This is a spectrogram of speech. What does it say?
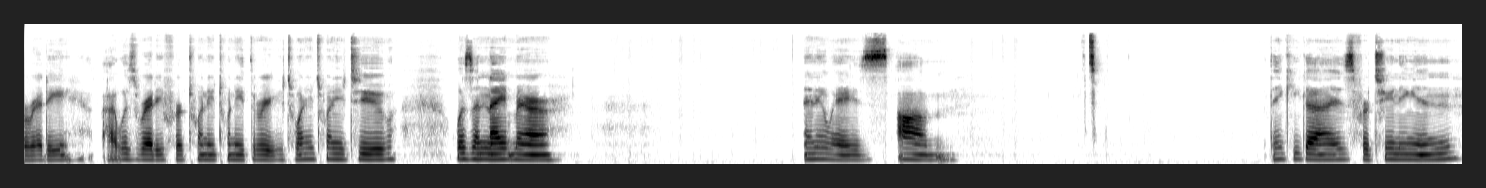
already. I was ready for 2023. 2022 was a nightmare. Anyways, um, thank you guys for tuning in.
